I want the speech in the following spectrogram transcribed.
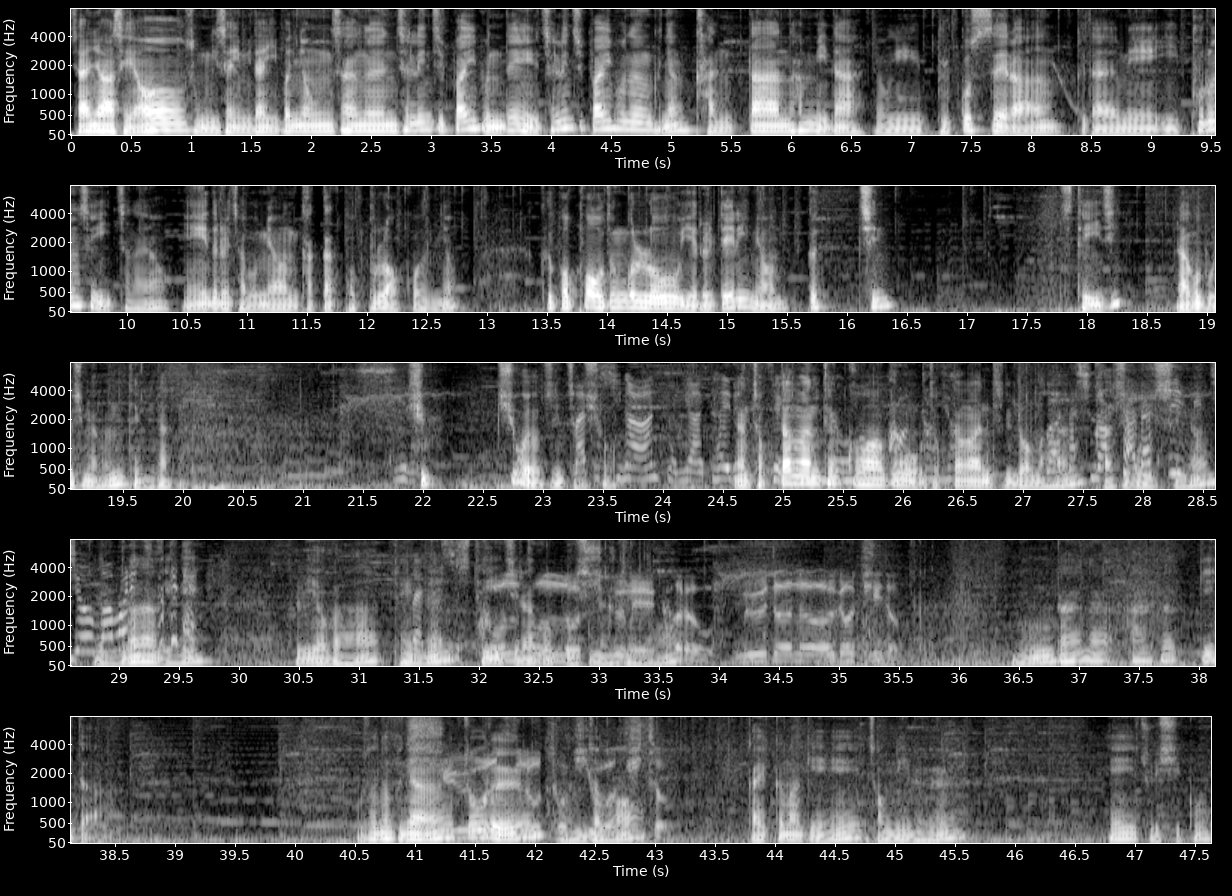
자, 안녕하세요. 송기사입니다. 이번 영상은 챌린지 5인데, 챌린지 5는 그냥 간단합니다. 여기 불꽃새랑, 그 다음에 이 푸른새 있잖아요. 얘네들을 잡으면 각각 버프를 얻거든요. 그 버프 얻은 걸로 얘를 때리면 끝인 스테이지? 라고 보시면 됩니다. 쉬워요 진짜 쉬워. 그냥 적당한 탱커하고 적당한 딜러만 가지고 있으면 그냥 무난하게 클리어가 되는 스테이지라고 보시면 돼요. 무다나 아가끼다. 우선은 그냥 쪼를 먼저 깔끔하게 정리를 해주시고.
